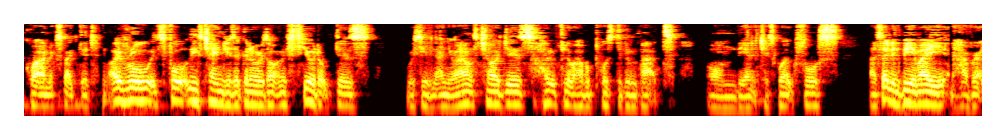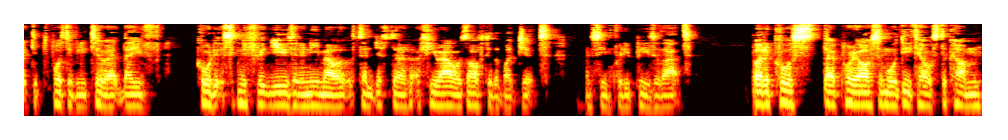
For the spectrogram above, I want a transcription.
quite unexpected. Overall, it's thought these changes are going to result in fewer doctors receiving annual allowance charges. Hopefully, it will have a positive impact on the NHS workforce. And certainly, the BMA have reacted positively to it. They've called it significant news in an email that was sent just a, a few hours after the budget and seemed pretty pleased with that. But of course, there probably are some more details to come,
